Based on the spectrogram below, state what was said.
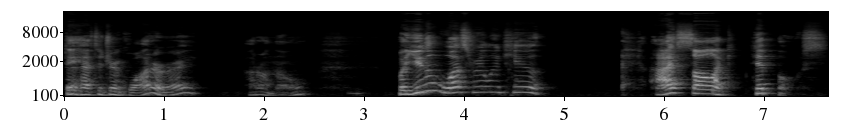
They have to drink water, right? I don't know. But you know what's really cute? I saw like hippos.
